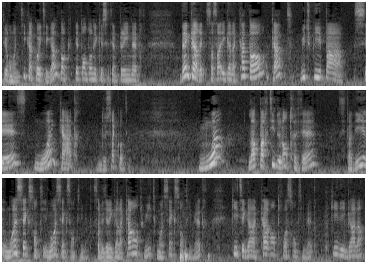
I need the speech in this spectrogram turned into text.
ferromagnétique, à quoi est égal Donc étant donné que c'est un périmètre d'un carré, ça sera égal à 14, 4 multiplié par 16 moins 4 de chaque côté. Moins la partie de l'entrefer c'est-à-dire moins 5, cm, moins 5 cm. Ça veut dire égal à 48 moins 5 cm, qui est égal à 43 cm, qui est égal à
